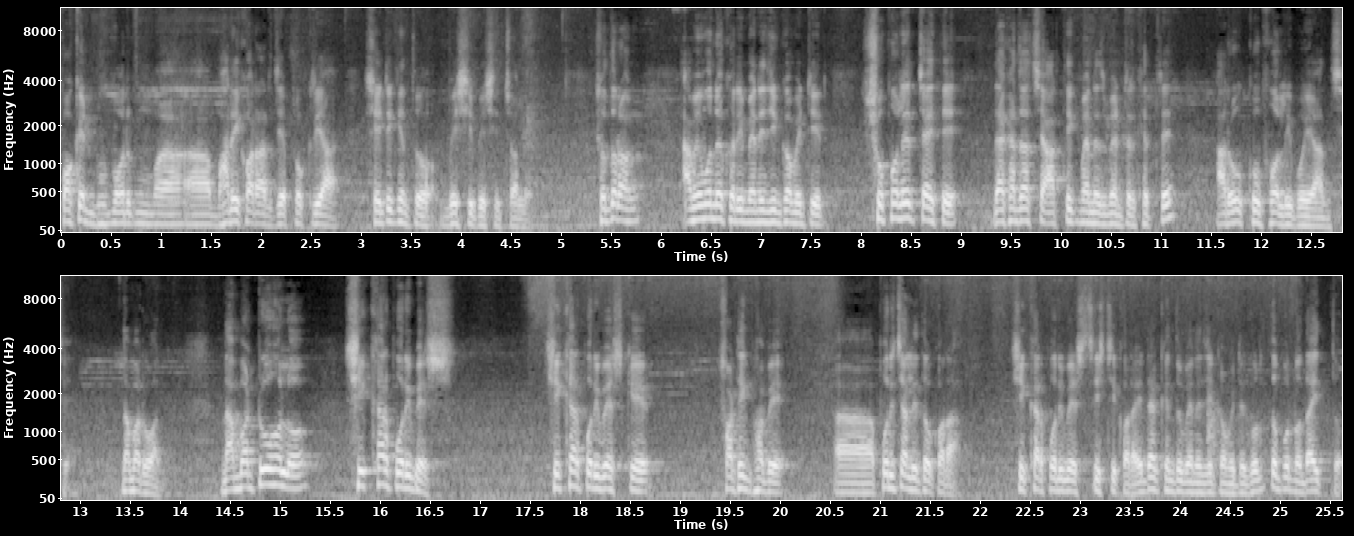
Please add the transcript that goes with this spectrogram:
পকেট ভর- করার যে প্রক্রিয়া, সেটি কিন্তু বেশি বেশি চলে। সুতরাং আমি মনে করি ম্যানেজিং কমিটির সুফলের চাইতে দেখা যাচ্ছে আর্থিক ম্যানেজমেন্টের ক্ষেত্রে আরও কুফলই বয়ে আনছে। নাম্বার ওয়ান নাম্বার টু হলো শিক্ষার পরিবেশ। শিক্ষার পরিবেশকে সঠিকভাবে পরিচালিত করা, শিক্ষার পরিবেশ সৃষ্টি করা, এটা কিন্তু ম্যানেজিং কমিটির গুরুত্বপূর্ণ দায়িত্ব।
